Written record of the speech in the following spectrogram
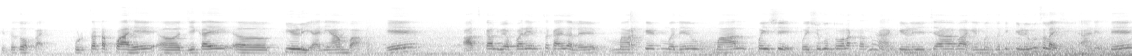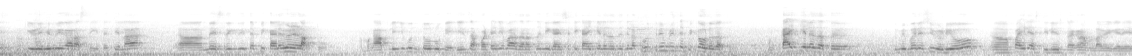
तिथं धोका आहे. पुढचा टप्पा आहे जे काही केळी आणि आंबा हे आजकाल व्यापाऱ्यांचं काय झालं आहे मार्केटमध्ये माल पैसे पैसे गुंतवावं लागतात ना. केळीच्या बागेमधनं ती केळी उचलायची आणि ते केळी हिरवीगार असते. तर तिला नैसर्गिकरित्या पिकायला वेळ लागतो. मग आपली जी गुंतवणूक आहे ती झपाट्याने बाजारातनं निघायसाठी काय केलं जातं? तिला कृत्रिमरित्या पिकवलं जातं. मग काय केलं जातं? तुम्ही बरेचसे व्हिडिओ पाहिले असतील इंस्टाग्रामला वगैरे.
